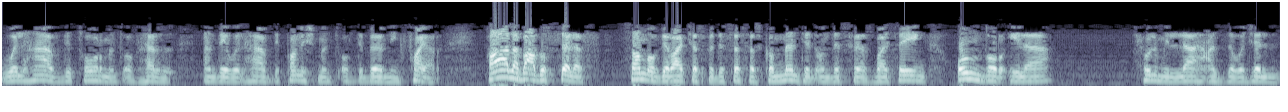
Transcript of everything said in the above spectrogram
will have the torment of hell and they will have the punishment of the burning fire. قال بعض السلف some of the righteous predecessors commented on this verse by saying انظر إلى حلم الله عز وجل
